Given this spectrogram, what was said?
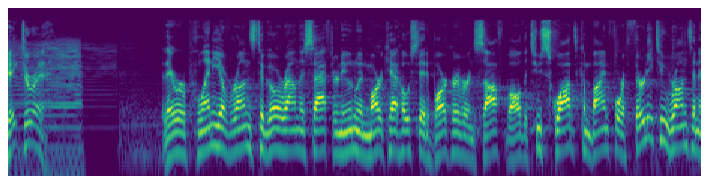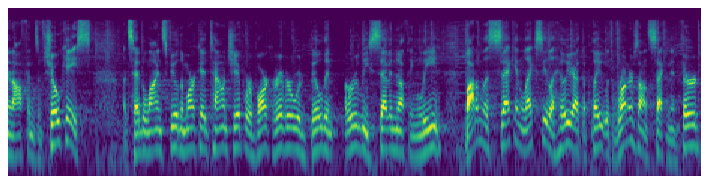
Jake Durant. There were plenty of runs to go around this afternoon when Marquette hosted Bark River in softball. The two squads combined for 32 runs in an offensive showcase. Let's head to Lions Field in Marquette Township where Bark River would build an early 7-0 lead. Bottom of the second, Lexi LaHillier at the plate with runners on second and third.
